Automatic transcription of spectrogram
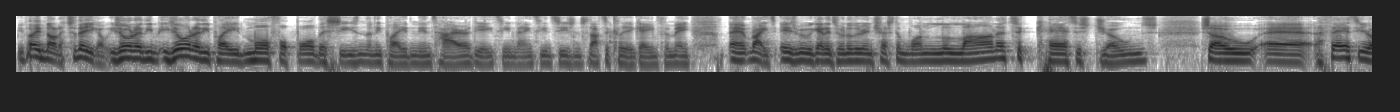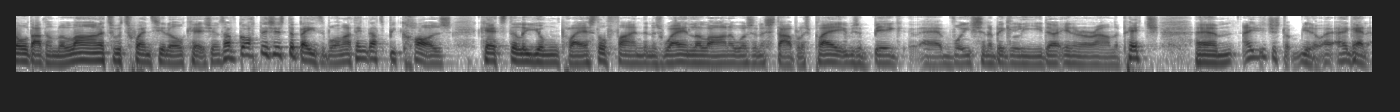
He played Norwich, so there you go. He's already he's already played more football this season than he played in the entire of the 18-19 season, so that's a clear game for me. Uh, right, is we were getting to another interesting one. Lallana to Curtis Jones. So uh, a 30-year-old Adam Lallana to a 20-year-old Curtis Jones. I've got this is debatable, and I think that's because Kurt's still a young player, still finding his way, and Lallana was an established player. He was a big uh, voice and a big leader in and around the pitch. Um, and you just, you know, again,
